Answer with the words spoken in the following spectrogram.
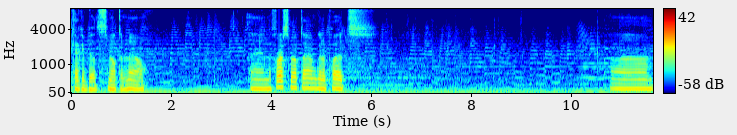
Think I could build the smelter now. And the first smelter I'm gonna put um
